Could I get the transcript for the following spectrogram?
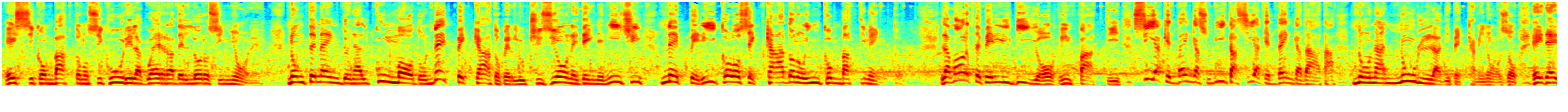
Essi combattono sicuri la guerra del loro Signore, non temendo in alcun modo né peccato per l'uccisione dei nemici, né pericolo se cadono in combattimento. La morte per il Dio, infatti, sia che venga subita sia che venga data, non ha nulla di peccaminoso ed è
